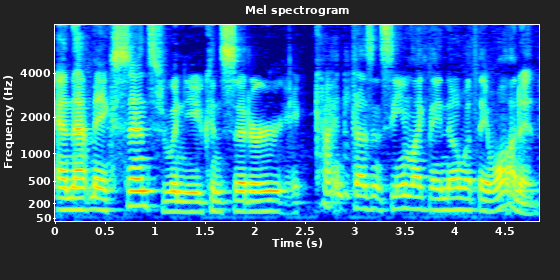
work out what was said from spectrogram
and that makes sense when you consider it. Kind of doesn't seem like they know what they wanted.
